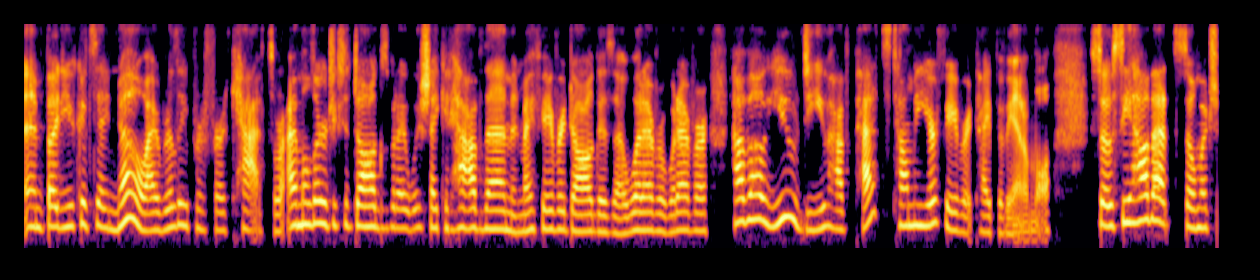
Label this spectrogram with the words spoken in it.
and but you could say no i really prefer cats or i'm allergic to dogs but i wish i could have them and my favorite dog is a whatever whatever how about you do you have pets tell me your favorite type of animal so see how that's so much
